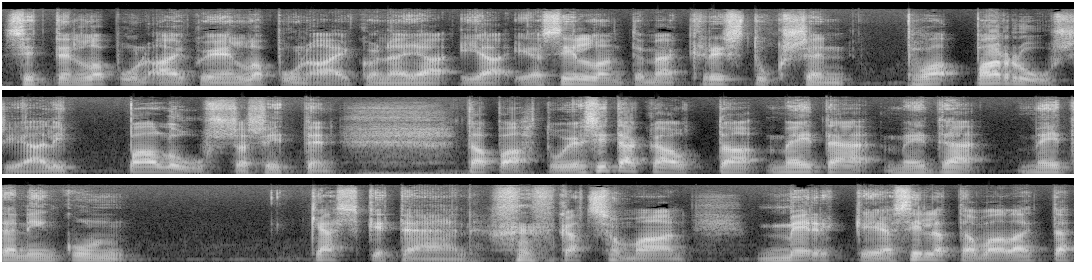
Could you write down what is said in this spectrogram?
sitten lopun aikojen lopun aikoina ja, ja, ja silloin tämä Kristuksen paruusia eli paluussa sitten tapahtuu. Ja sitä kautta meitä, meitä, meitä niin kuin käsketään katsomaan merkkejä sillä tavalla, että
